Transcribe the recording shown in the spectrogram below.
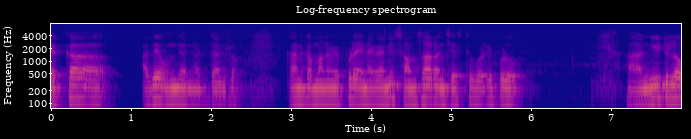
లెక్క అదే ఉంది అన్నట్టు దాంట్లో. కనుక మనం ఎప్పుడైనా కానీ సంసారం చేస్తూ కూడా ఇప్పుడు నీటిలో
